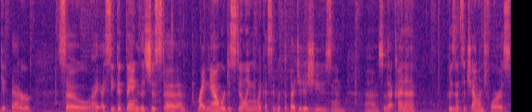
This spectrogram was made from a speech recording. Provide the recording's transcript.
get better. So I, I, see good things. It's just uh, right now we're just dealing, like I said, with the budget issues, and um, so that kind of presents a challenge for us.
